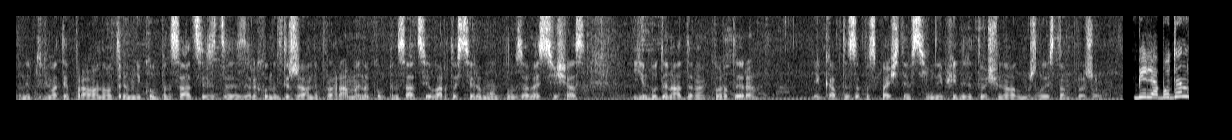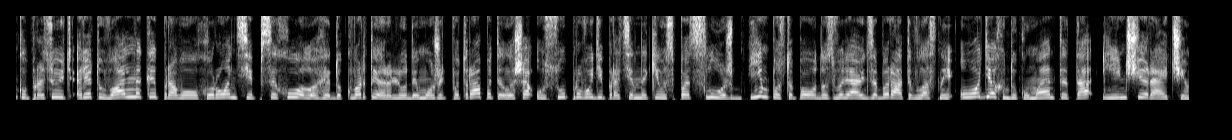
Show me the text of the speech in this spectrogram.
вони будуть мати право на отримання компенсації за рахунок державної програми на компенсацію вартості ремонту. За весь цей час їм буде надана квартира, яка буде забезпечена всім необхідним для того, щоб вони можливість там проживати. Біля будинку працюють рятувальники, правоохоронці, психологи. До квартир люди можуть потрапити лише у супроводі працівників спецслужб. Їм поступово дозволяють забирати власний одяг, документи та інші речі.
